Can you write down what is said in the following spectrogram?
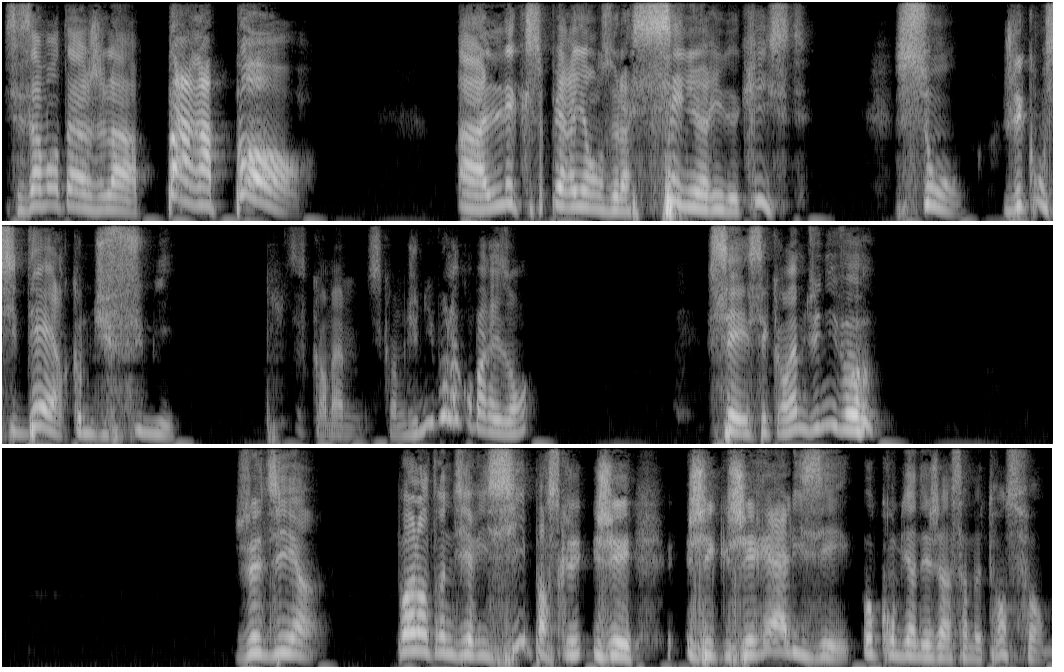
ces avantages-là, par rapport à l'expérience de la Seigneurie de Christ, sont, je les considère comme du fumier. C'est quand même, c'est quand même du niveau la comparaison. C'est, c'est quand même du niveau. Je veux dire, Paul est en train de dire ici, parce que j'ai, réalisé ô combien déjà ça me transforme.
